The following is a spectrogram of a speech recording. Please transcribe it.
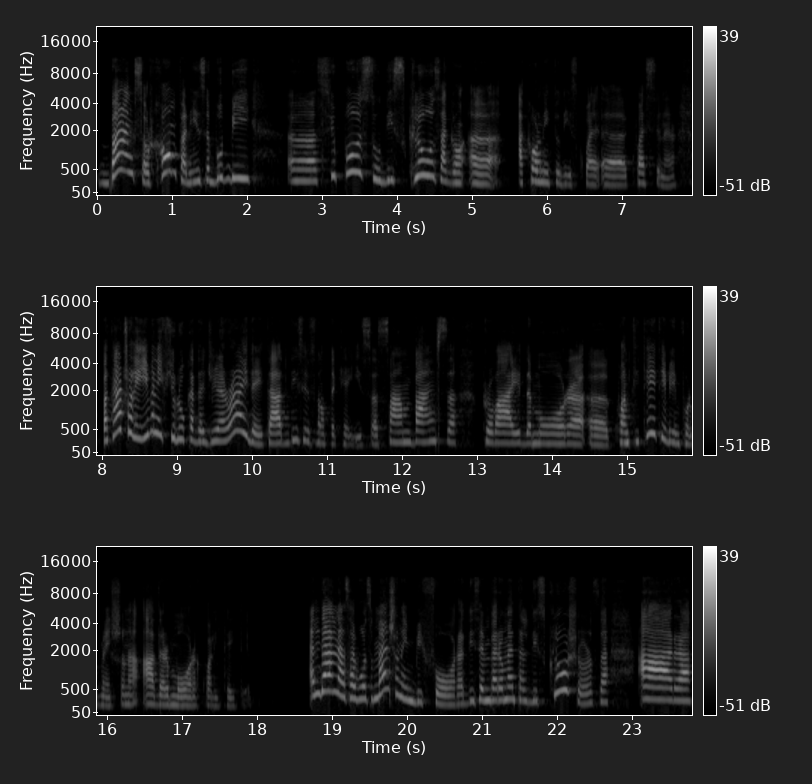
banks or companies would be uh, supposed to disclose uh, according to this que- uh, questionnaire. But actually, even if you look at the GRI data, this is not the case. Some banks provide more uh, quantitative information, other more qualitative. And then, as I was mentioning before, these environmental disclosures are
